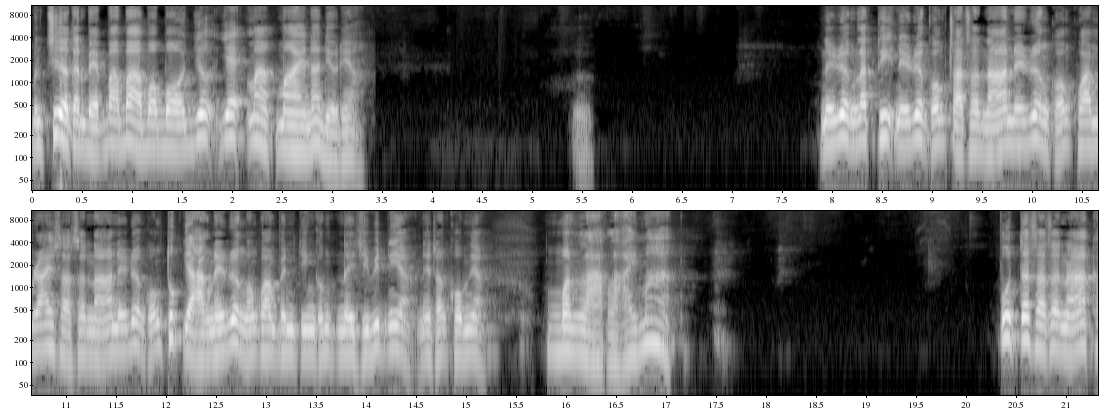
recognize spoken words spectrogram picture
มันเชื่อกันแบบบ้าๆบอๆเยอะแยะมากมายนะเดี๋ยวนี้ ในเรื่องลัทธิในเรื่องของศาสนา ในเรื่องของความร้ายศาสนา ในเรื่องของทุกอย่างในเรื่องของความเป็นจริงของในชีวิตเนี่ยในสังคมเนี่ยมันหลากหลายมาก พุทธศาสนาค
